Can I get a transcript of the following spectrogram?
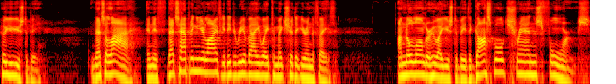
who you used to be. That's a lie. And if that's happening in your life, you need to reevaluate to make sure that you're in the faith. I'm no longer who I used to be. The gospel transforms.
